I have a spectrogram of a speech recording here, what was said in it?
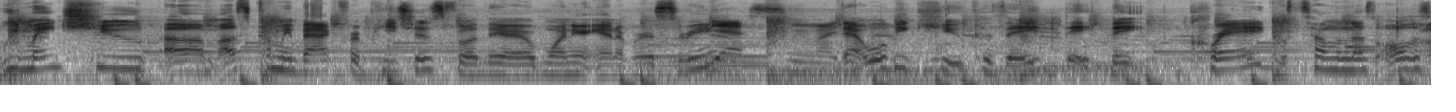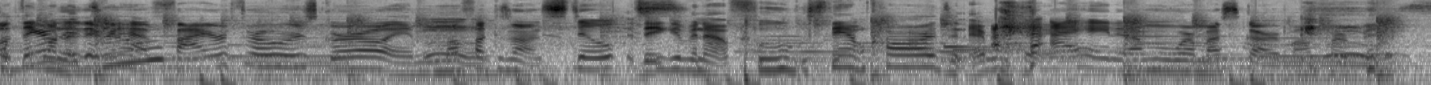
We may shoot um, us coming back for Peaches for their one year anniversary. Yes, we might. That will be cute because they, they they Craig was telling us all the stuff they're gonna they're do. gonna have fire throwers, girl, and motherfuckers on stilts. they giving out food stamp cards and everything. I hate it. I'm gonna wear my scarf on purpose.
